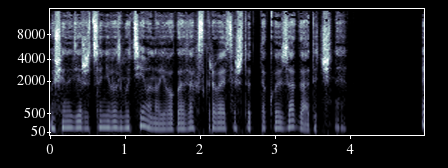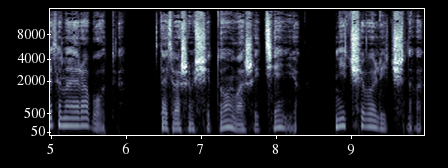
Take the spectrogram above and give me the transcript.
Мужчина держится невозмутимо, но в его глазах скрывается что-то такое загадочное. Это моя работа. Стать вашим щитом, вашей тенью. Ничего личного.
